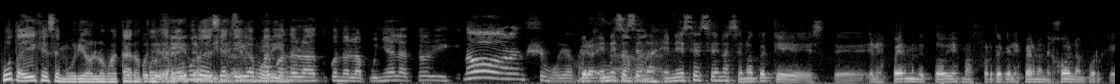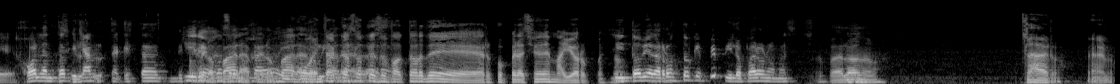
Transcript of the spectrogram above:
Puta, y dije se murió, lo mataron. Puta, porque sí, todo el mundo decía que iba a morir. cuando la, cuando la apuñala a Toby, dije, no, ahora se murió. Pero en esa Puta escena, en esa escena se nota que este, el Spider-Man de Toby es más fuerte que el Spider-Man de Holland, porque Holland está, ya- que está Quiere- está para, pero y para, O en tal caso que su factor de recuperación es mayor, pues, ¿no? Sí, Toby agarró un toque pip, y lo paró nomás. Paró, ¿no? Claro, claro.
